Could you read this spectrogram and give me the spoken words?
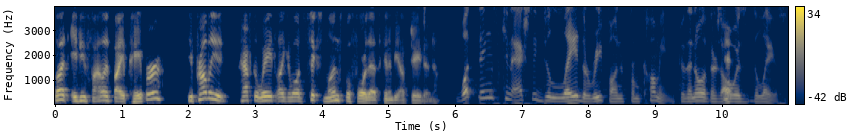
But if you file it by paper, you probably have to wait like about six months before that's going to be updated. What things can actually delay the refund from coming? Because I know that there's always delays.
